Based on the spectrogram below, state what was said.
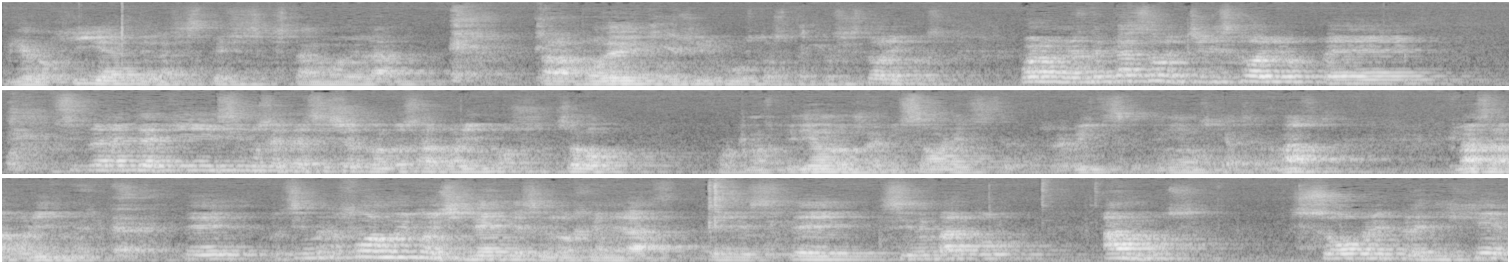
biología de las especies que están modelando, para poder introducir justo aspectos históricos. Bueno, en este caso del chiviscoyo, eh, simplemente aquí hicimos ejercicio con dos algoritmos, solo porque nos pidieron los revisores los revistas que teníamos que hacer más, más algoritmos. Eh, siempre fueron muy coincidentes en lo general. Este, sin embargo, ambos sobrepredije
